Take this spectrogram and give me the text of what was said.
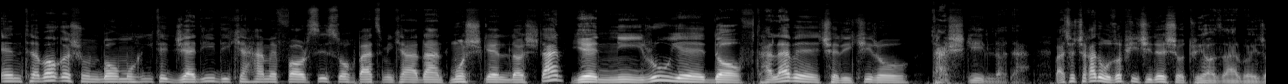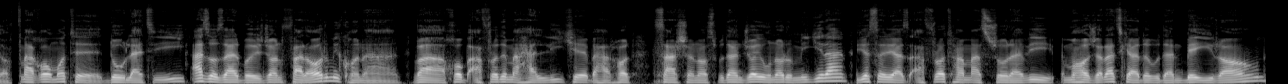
انتباقشون با محیط جدیدی که همه فارسی صحبت می‌کردن مشکل داشتن یه نیروی داوطلب چریکی رو تشکیل دادن. بچه چقدر اوضاع پیچیده شد توی آذربایجان. مقامات دولتی از آذربایجان فرار می‌کنن و خب افراد محلی که به هر حال سرشناس بودن جای اونا رو می‌گیرن. یه سری از افراد هم از شوروی مهاجرت کرده بودن به ایران.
